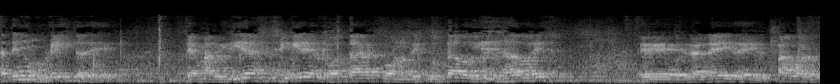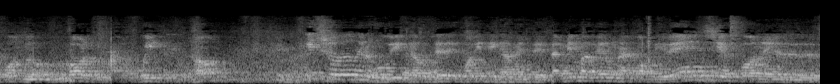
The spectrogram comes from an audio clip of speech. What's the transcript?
ha tenido un gesto de, amabilidad, si se quiere, votar con los diputados y senadores eh, la ley del pago a los fondos holding, los buitres, ¿no? ¿Eso dónde lo ubica ustedes políticamente? ¿También va a haber una convivencia con el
